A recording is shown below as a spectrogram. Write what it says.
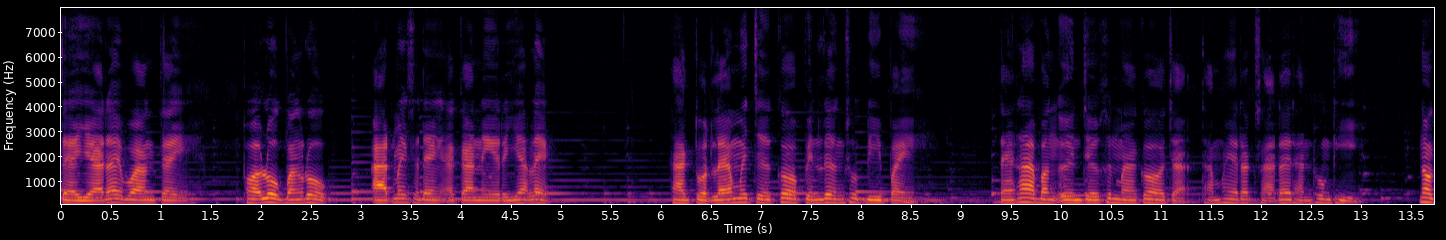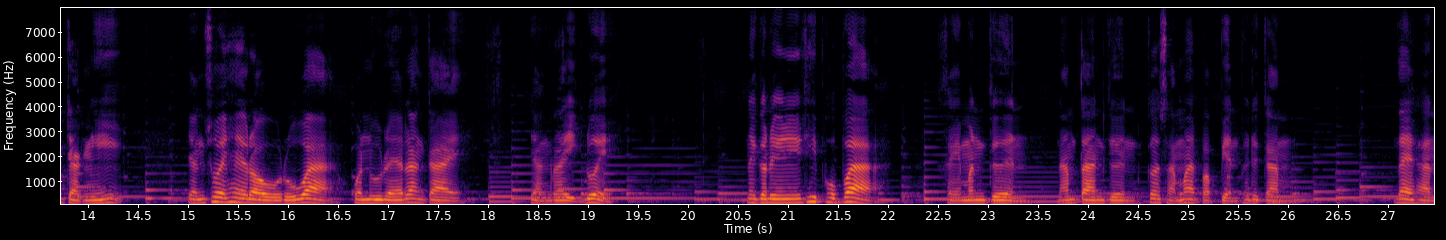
แต่อย่าได้วางใจ เพราะโรคบางโรคอาจไม่แสดงอาการในระยะแรก หากตรวจแล้วไม่เจอก็เป็นเรื่องโชคดีไป แต่ถ้าบังเอิญเจอขึ้นมาก็จะทำให้รักษาได้ทันท่วงที นอกจากนี้ยังช่วยให้เรารู้ว่าควรดูแลร่างกายอย่างไรอีกด้วย ในกรณีที่พบว่าไขมันเกิน น้ำตาลเกินก็สามารถปรับเปลี่ยนพฤติกรรม ได้ทัน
